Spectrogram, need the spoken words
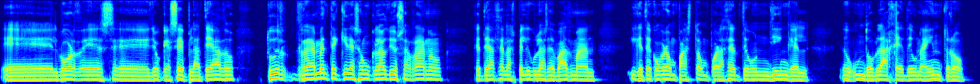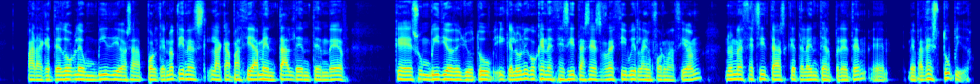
eh, el borde es, eh, yo que sé, plateado. ¿Tú realmente quieres a un Claudio Serrano que te hace las películas de Batman y que te cobra un pastón por hacerte un jingle, un doblaje de una intro para que te doble un vídeo? O sea, porque no tienes la capacidad mental de entender que es un vídeo de YouTube y que lo único que necesitas es recibir la información, no necesitas que te la interpreten, eh, me parece estúpido.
